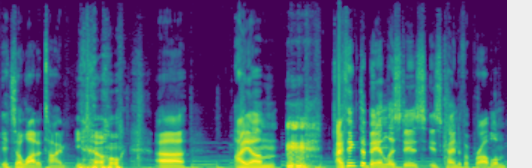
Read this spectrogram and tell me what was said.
it's a lot of time, you know. Uh, I um, I think the ban list is is kind of a problem.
